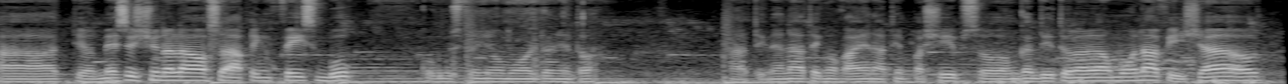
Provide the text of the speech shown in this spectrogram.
At yun, message nyo na lang ako sa aking Facebook kung gusto nyo umorder nito. At tingnan natin kung kaya natin pa-ship. So hanggang dito na lang muna. Peace out!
